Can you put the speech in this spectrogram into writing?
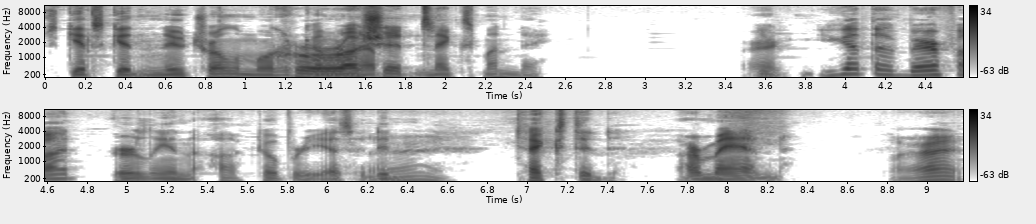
Skip's getting a new trolling motor coming Crush up it. next Monday. you, you got that verified. early in October. Yes, I did. All right, Texted our man. all right.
